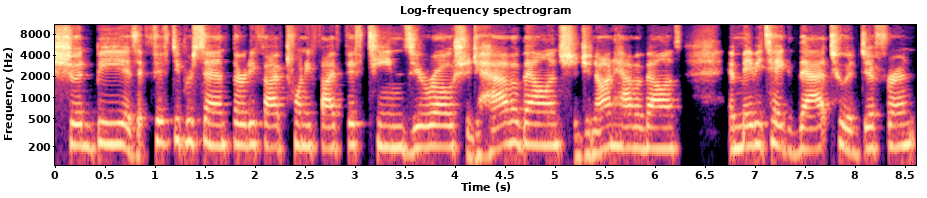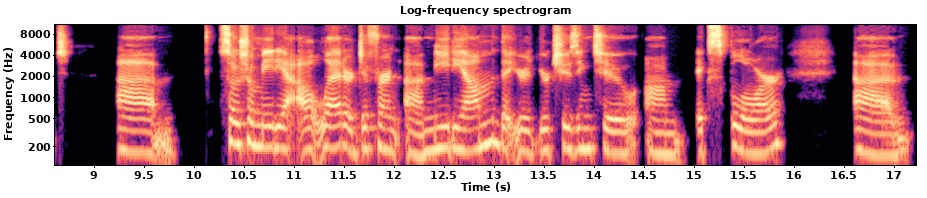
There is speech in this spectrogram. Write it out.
should be? Is it 50%, 35, 25, 15, 0? Should you have a balance? Should you not have a balance? And maybe take that to a different um, social media outlet or different uh, medium that you're, you're choosing to um, explore um,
